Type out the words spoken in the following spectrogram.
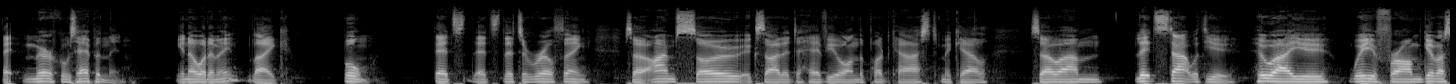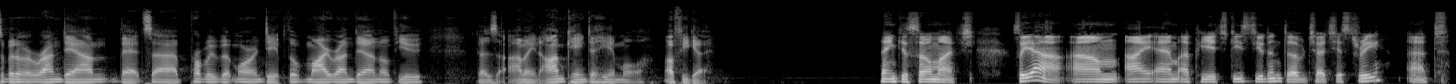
that miracles happen then. You know what I mean? Like, boom. That's that's that's a real thing. So I'm so excited to have you on the podcast, Micael. So um, let's start with you. Who are you? Where you're from? Give us a bit of a rundown. That's uh, probably a bit more in depth of my rundown of you, because I mean I'm keen to hear more. Off you go. Thank you so much. So yeah, um, I am a PhD student of church history at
